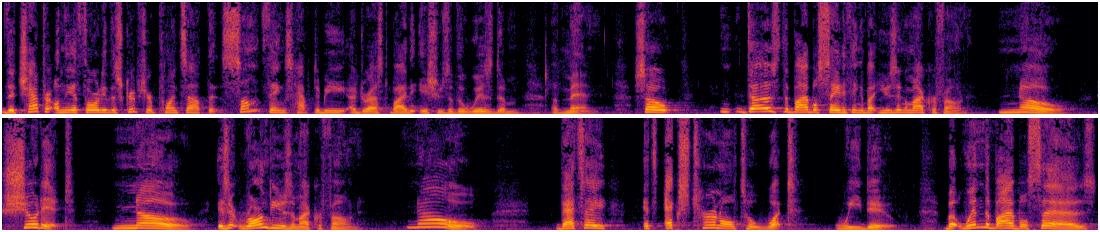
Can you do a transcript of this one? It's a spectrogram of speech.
the chapter on the authority of the scripture points out that some things have to be addressed by the issues of the wisdom of men. So, does the Bible say anything about using a microphone? No. Should it? No. Is it wrong to use a microphone? No. That's a it's external to what we do. But when the Bible says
